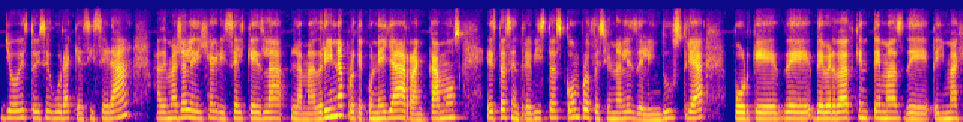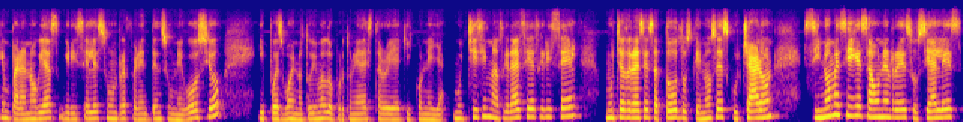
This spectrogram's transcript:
Yo estoy segura que así será. Además, ya le dije a Grisel que es la, la, madrina, porque con ella arrancamos estas entrevistas con profesionales de la industria, porque de, de verdad que en temas de, de, imagen para novias, Grisel es un referente en su negocio. Y pues bueno, tuvimos la oportunidad de estar hoy aquí con ella. Muchísimas gracias, Grisel. Muchas gracias a todos los que nos escucharon. Si no me sigues aún en redes sociales,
